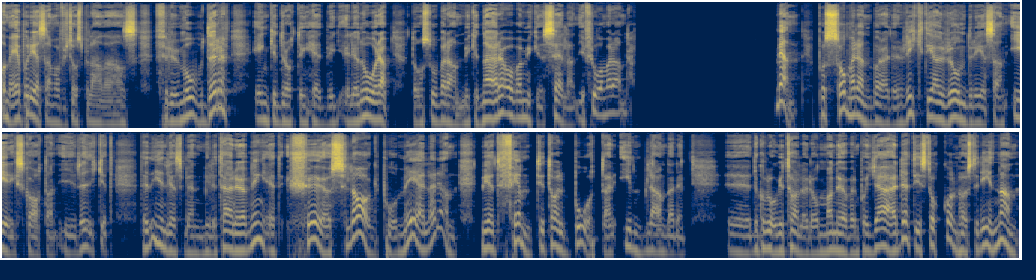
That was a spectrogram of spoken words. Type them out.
Och med på resan var förstås bland annat hans fru moder, enkedrottning Hedvig Eleonora. De stod varandra mycket nära och var mycket sällan ifrån varandra. Men på sommaren börjar den riktiga rundresan Eriksgatan i riket. Den inleds med en militärövning, ett sjöslag på Mälaren med ett 50-tal båtar inblandade. Eh, du kommer ihåg vi talade om manövern på Gärdet i Stockholm hösten innan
